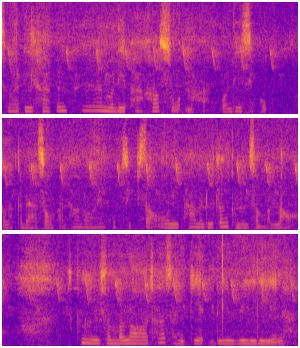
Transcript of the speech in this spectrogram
สวัสดีค่ะเพื่อนๆ วันนี้พาเข้าสวนนะคะ วันที่ 16 กรกฎาคม 2562 วันนี้พามาดูต้นขนุนสัมบลอขนุนสัมบลอถ้าสังเกตดีๆนะคะ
